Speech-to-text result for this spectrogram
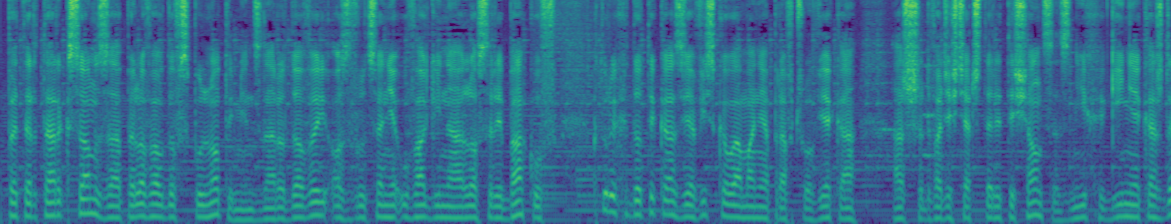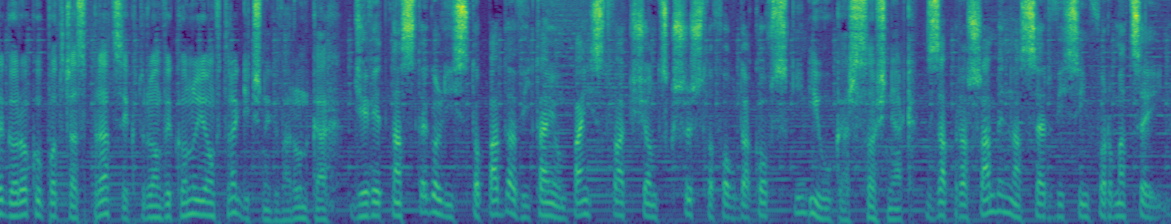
Peter Tarkson zaapelował do wspólnoty międzynarodowej o zwrócenie uwagi na los rybaków, których dotyka zjawisko łamania praw człowieka. Aż 24 tysiące z nich ginie każdego roku podczas pracy, którą wykonują w tragicznych warunkach. 19 listopada witają Państwa ksiądz Krzysztof Ołdakowski i Łukasz Sośniak. Zapraszamy na serwis informacyjny.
